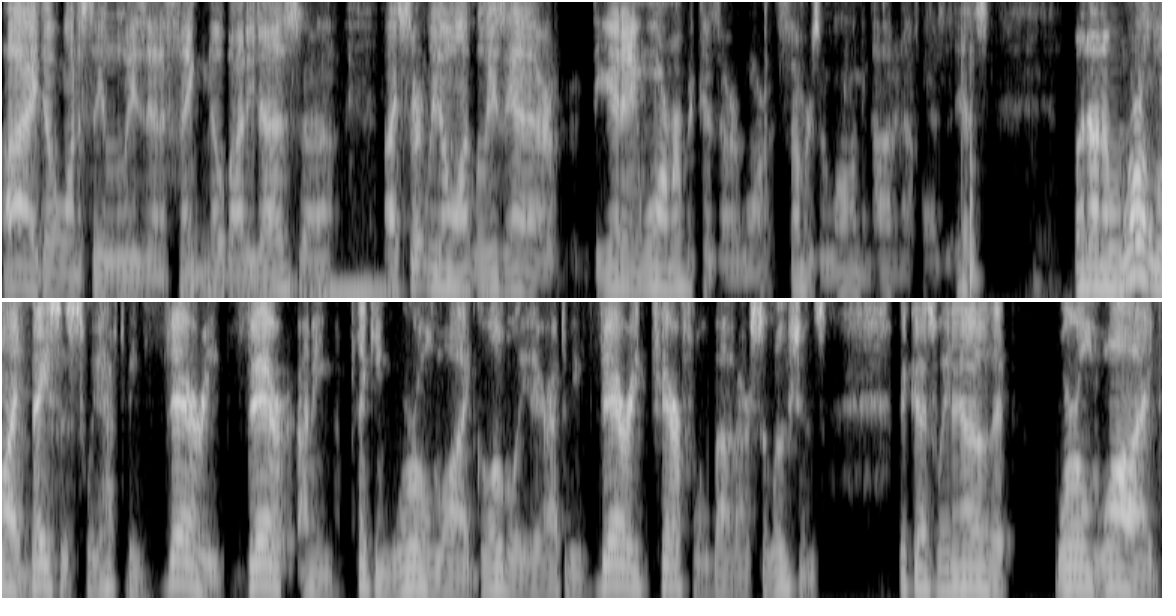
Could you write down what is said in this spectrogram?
I don't want to see Louisiana sink. Nobody does. Uh, I certainly don't want Louisiana to get any warmer because our warm, summers are long and hot enough as it is. But on a worldwide basis, we have to be very, very, I mean, thinking worldwide, globally here, have to be very careful about our solutions because we know that worldwide,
